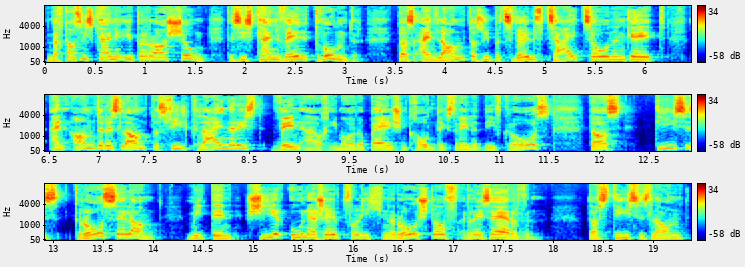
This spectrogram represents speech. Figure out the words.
Und auch das ist keine Überraschung. Das ist kein Weltwunder, dass ein Land, das über zwölf Zeitzonen geht, ein anderes Land, das viel kleiner ist, wenn auch im europäischen Kontext relativ groß, dass dieses große Land mit den schier unerschöpflichen Rohstoffreserven dass dieses Land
